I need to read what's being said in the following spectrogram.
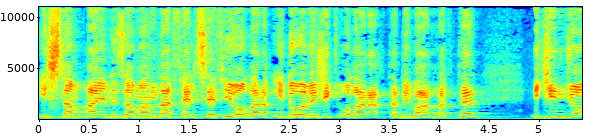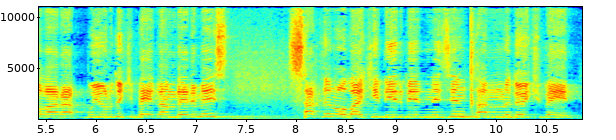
İslam aynı zamanda felsefi olarak, ideolojik olarak da bir varlıktır. İkinci olarak buyurdu ki Peygamberimiz sakın ola ki birbirinizin kanını dökmeyin.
